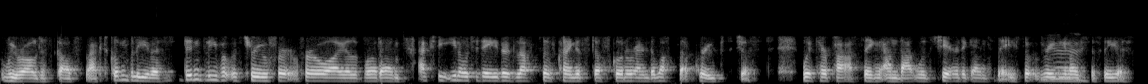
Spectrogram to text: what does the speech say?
we were all just gobsmacked. Couldn't believe it. Didn't believe it was true for, for a while. But um, actually, you know, today there's lots of kind of stuff going around the WhatsApp groups just with her passing, and that was shared again today. So it was really Yeah. nice to see it.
